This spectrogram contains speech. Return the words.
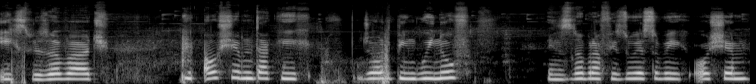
ich sfrizować. 8 takich Jolly Pingwinów. Więc dobra, fizuję sobie ich 8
